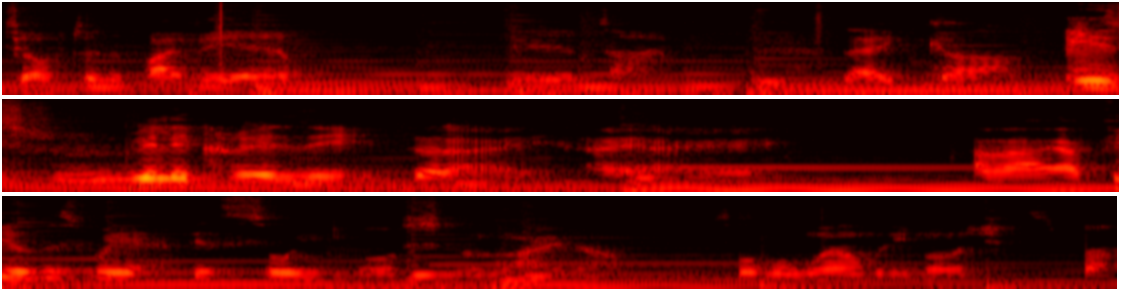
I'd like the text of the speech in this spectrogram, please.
12:25 a.m. Canadian time. Like uh, it's really crazy that I I, I I feel this way. I feel so emotional right now, so overwhelmed with emotions. But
